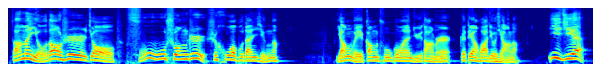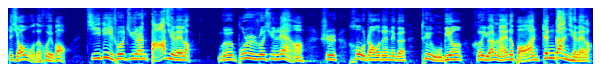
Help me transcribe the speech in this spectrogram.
咱们有道是叫“福无双至，是祸不单行”啊。杨伟刚出公安局大门，这电话就响了。一接，这小五子汇报，基地说居然打起来了。呃，不是说训练啊，是后招的那个退伍兵和原来的保安真干起来了。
